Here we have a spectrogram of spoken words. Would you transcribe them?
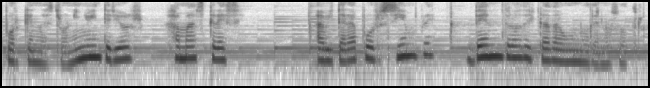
Porque nuestro niño interior jamás crece, habitará por siempre dentro de cada uno de nosotros.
